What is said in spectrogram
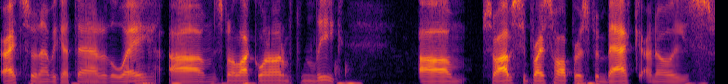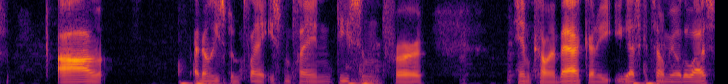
all right. So now we got that out of the way. Um, there's been a lot going on within the league. Um, so obviously Bryce Harper has been back. I know he's, uh, I know he's been playing. He's been playing decent for him coming back. I know you guys can tell me otherwise.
